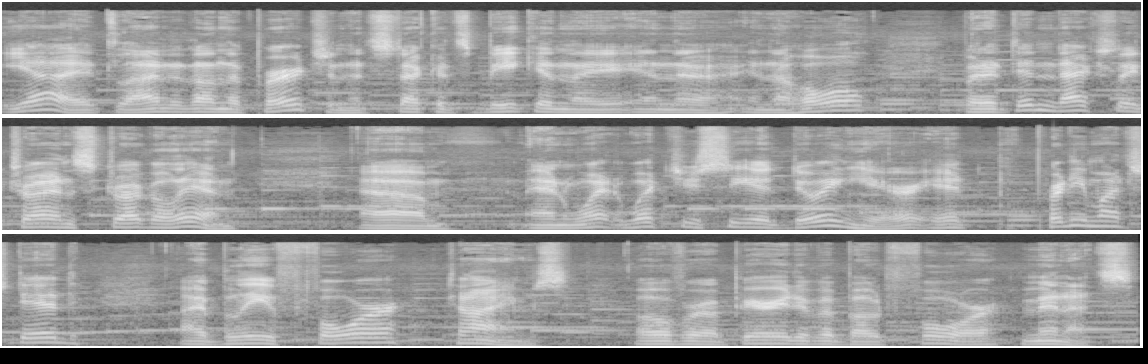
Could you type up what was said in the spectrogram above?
yeah, it landed on the perch and it stuck its beak in the in the in the hole, but it didn't actually try and struggle in. Um, and what what you see it doing here, it pretty much did I believe, four times over a period of about four minutes.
